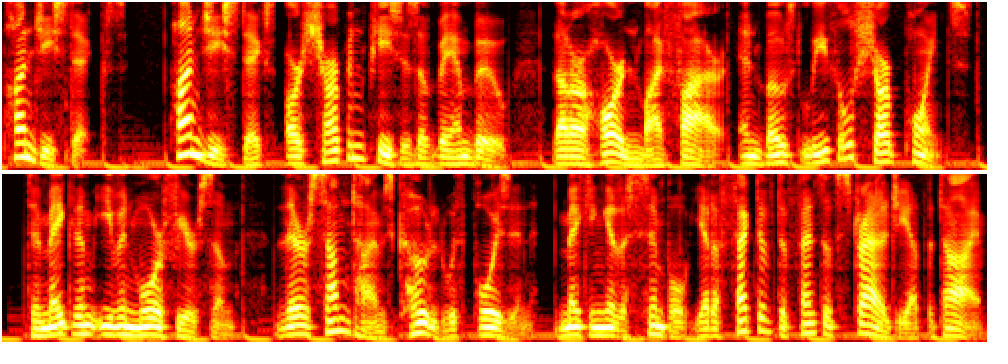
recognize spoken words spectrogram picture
punji sticks. Punji sticks are sharpened pieces of bamboo that are hardened by fire and boast lethal sharp points. To make them even more fearsome, they're sometimes coated with poison, making it a simple yet effective defensive strategy at the time.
